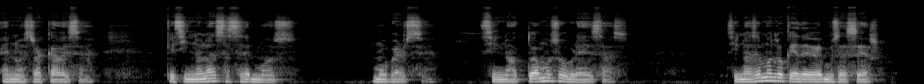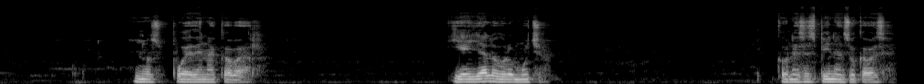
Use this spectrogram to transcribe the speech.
en nuestra cabeza que si no las hacemos moverse, si no actuamos sobre esas, si no hacemos lo que debemos hacer, nos pueden acabar. Y ella logró mucho con esa espina en su cabeza.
